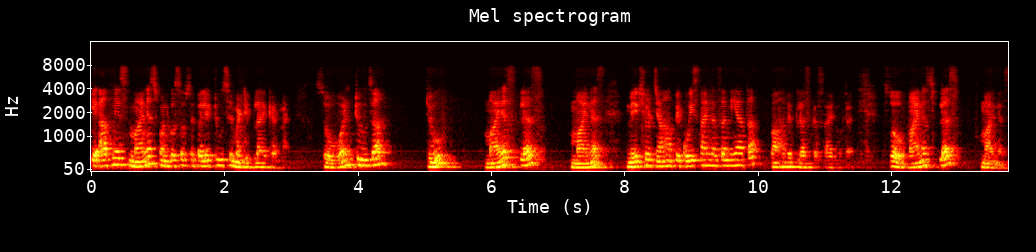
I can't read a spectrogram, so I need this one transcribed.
कि आपने इस माइनस वन को सबसे पहले टू से मल्टीप्लाई करना है। सो वन टू ज़ा two minus plus minus make sure जहाँ पे कोई साइन नज़र नहीं आता, वहाँ पे प्लस का साइन होता है। सो माइनस प्लस माइनस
